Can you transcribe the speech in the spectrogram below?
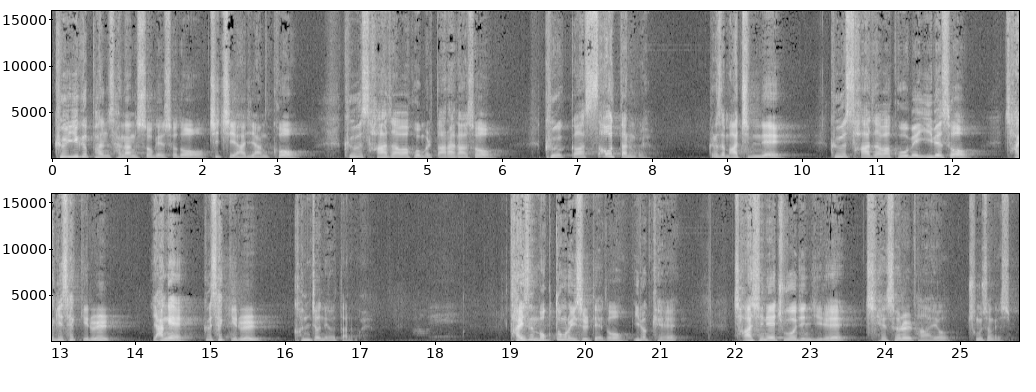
그 위급한 상황 속에서도 지치하지 않고 그 사자와 곰을 따라가서 그것과 싸웠다는 거예요. 그래서 마침내 그 사자와 곰의 입에서 자기 새끼를 양의 그 새끼를 건져내었다는 거예요. 다윗은 목동으로 있을 때도 이렇게 자신의 주어진 일에 최선을 다하여 충성했습니다.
